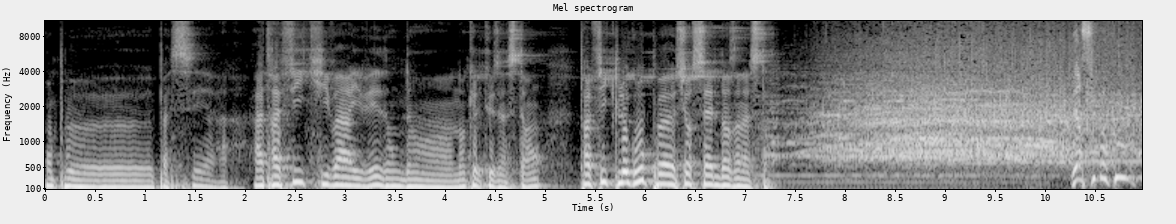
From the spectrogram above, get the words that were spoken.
On peut euh, passer à, à Trafic qui va arriver donc dans, dans quelques instants. Trafic, le groupe euh, sur scène dans un instant. Merci beaucoup.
